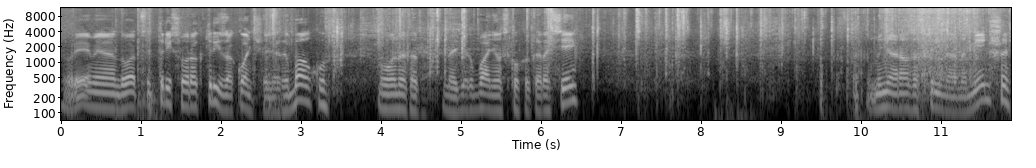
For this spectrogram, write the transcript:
Время 23.43, закончили рыбалку. Вон этот надербанил сколько карасей. Меня раза в три, наверное, меньше.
